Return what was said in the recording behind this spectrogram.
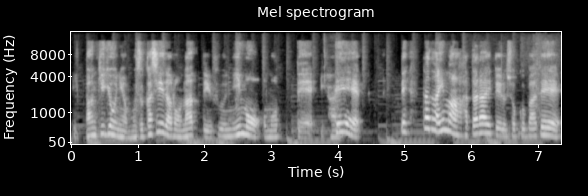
一般企業には難しいだろうなっていうふうにも思っていて、はで、ただ今働いている職場で、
